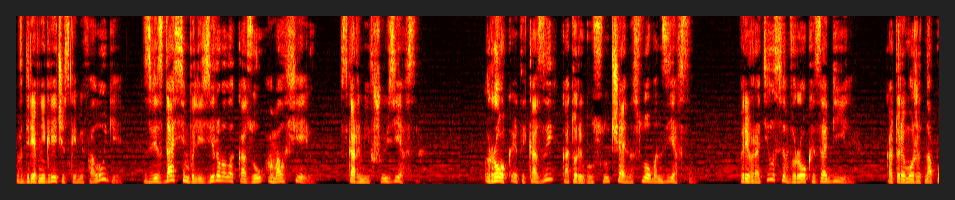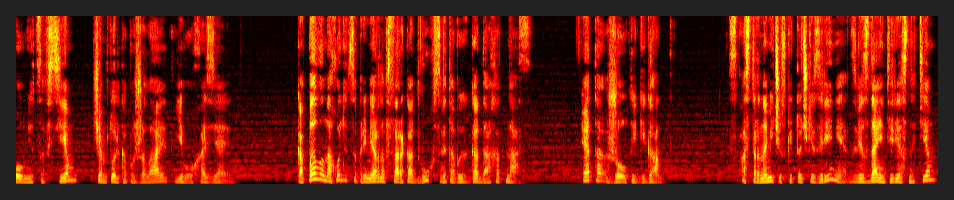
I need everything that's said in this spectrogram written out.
В древнегреческой мифологии звезда символизировала козу Амалфею, скормившую Зевса. Рог этой козы, который был случайно сломан Зевсом, превратился в рог изобилия, который может наполниться всем, чем только пожелает его хозяин. Капелла находится примерно в 42 световых годах от нас. Это желтый гигант. С астрономической точки зрения звезда интересна тем,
